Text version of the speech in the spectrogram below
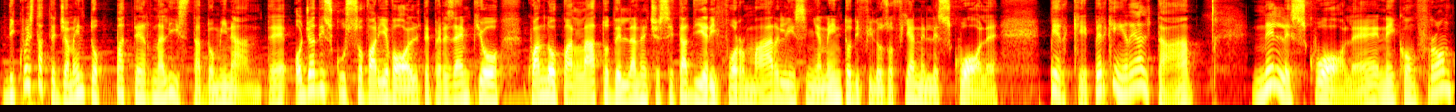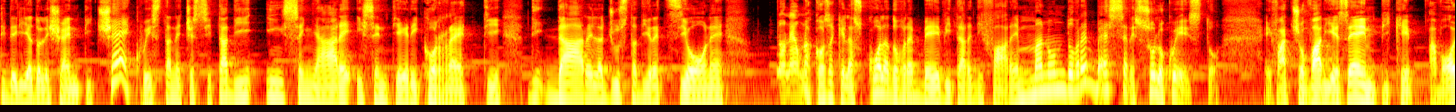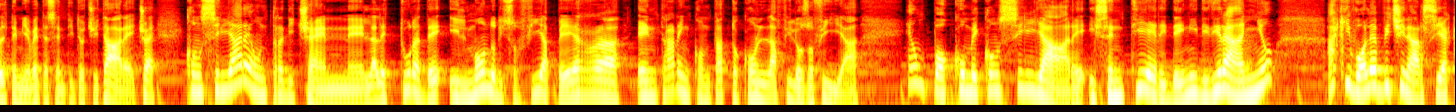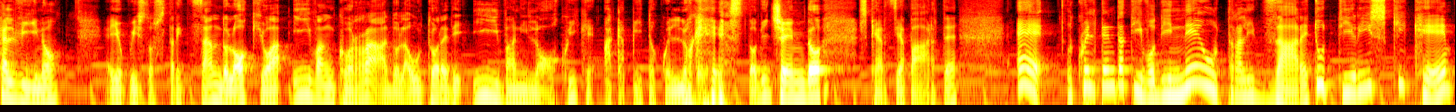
Di questo atteggiamento paternalista dominante ho già discusso varie volte, per esempio quando ho parlato della necessità di riformare l'insegnamento di filosofia nelle scuole. Perché? Perché in realtà nelle scuole, nei confronti degli adolescenti, c'è questa necessità di insegnare i sentieri corretti, di dare la giusta direzione, Non è una cosa che la scuola dovrebbe evitare di fare, ma non dovrebbe essere solo questo. E faccio vari esempi che a volte mi avete sentito citare, cioè consigliare a un tredicenne la lettura de Il mondo di Sofia per entrare in contatto con la filosofia è un po' come consigliare i sentieri dei nidi di ragno a chi vuole avvicinarsi a Calvino. E io qui sto strizzando l'occhio a Ivan Corrado, l'autore di Ivaniloqui, che ha capito quello che sto dicendo, scherzi a parte, è quel tentativo di neutralizzare tutti i rischi che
